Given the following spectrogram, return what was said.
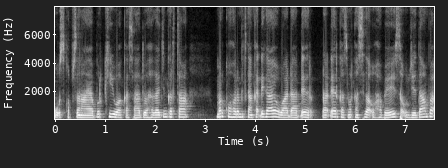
wuu isqabsanayaa burkii waa kaas hadda waa hagaajin kartaa. Marka hore midkaan ka dhigayo waa dhaadheer dhaadheerkaas markaan sidaa u habeeyo saa ujeedaanba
